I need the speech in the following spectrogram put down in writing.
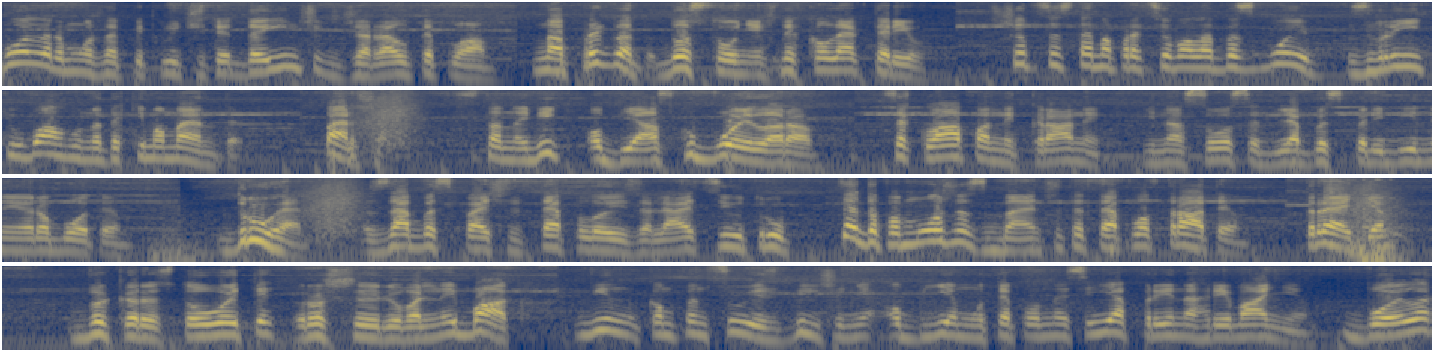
бойлер можна підключити до інших джерел тепла, наприклад, до сонячних колекторів. Щоб система працювала без збоїв, зверніть увагу на такі моменти. Перше, встановіть обв'язку бойлера. Це клапани, крани і насоси для безперебійної роботи. Друге, забезпечте теплоізоляцію труб. Це допоможе зменшити тепловтрати. Третє, використовуйте розширювальний бак. Він компенсує збільшення об'єму теплоносія при нагріванні. Бойлер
